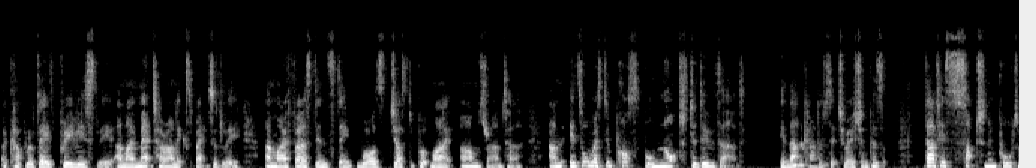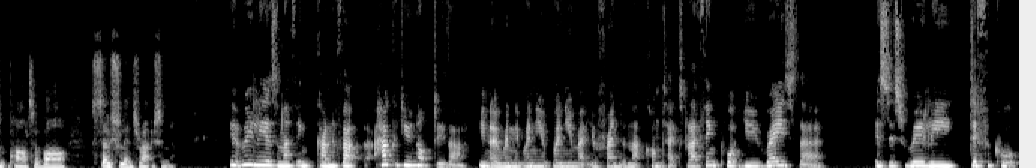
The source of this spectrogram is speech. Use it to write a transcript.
a couple of days previously, and I met her unexpectedly, and my first instinct was just to put my arms around her. And it's almost impossible not to do that in that mm. kind of situation because that is such an important part of our social interaction. It really is, and I think kind of that. How could you not do that? You know, when when you when you met your friend in that context. But I think what you raised there is this really difficult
